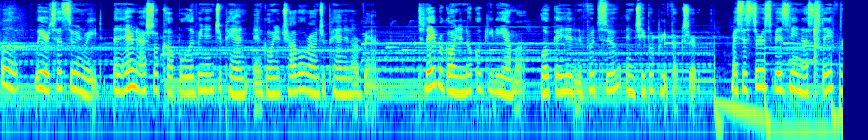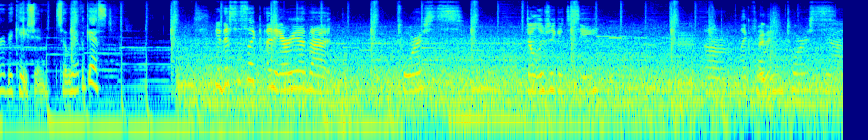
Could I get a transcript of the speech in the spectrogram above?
Hello, we are Tetsu and Reid, an international couple living in Japan and going to travel around Japan in our van. Today we're going to Nokogiriyama, located in Futsu in Chiba Prefecture. My sister is visiting us today for her vacation, so we have a guest. Yeah, this is like an area that tourists don't usually get to see. Um, like foreign tourists. Yeah.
